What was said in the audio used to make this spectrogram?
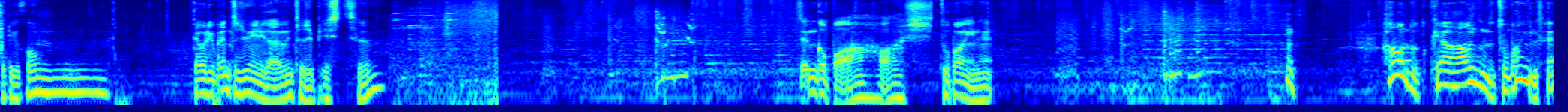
그리고 음, 겨울 이벤트 중이니까 윈터즈 비스트. 센 거봐. 와씨 두 방이네 하운드 그냥 하운드인데 두 방인데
